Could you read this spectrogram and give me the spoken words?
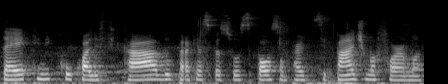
técnico qualificado para que as pessoas possam participar de uma forma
